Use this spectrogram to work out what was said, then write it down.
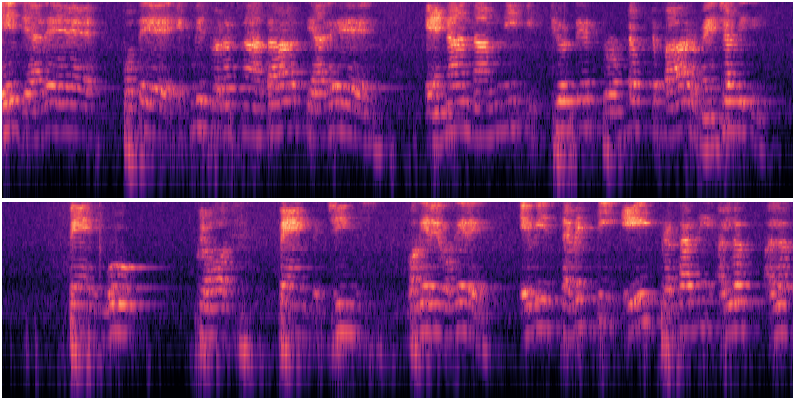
એ જ્યારે પોતે એકવીસ વર્ષના હતા ત્યારે એના નામની ઇઠ્યોતેર પ્રોડક્ટ બહાર વેચાતી હતી. Pen book cloth pant jeans વગેરે વગેરે. એવી સેવન્ટી એટ પ્રકારની અલગ અલગ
